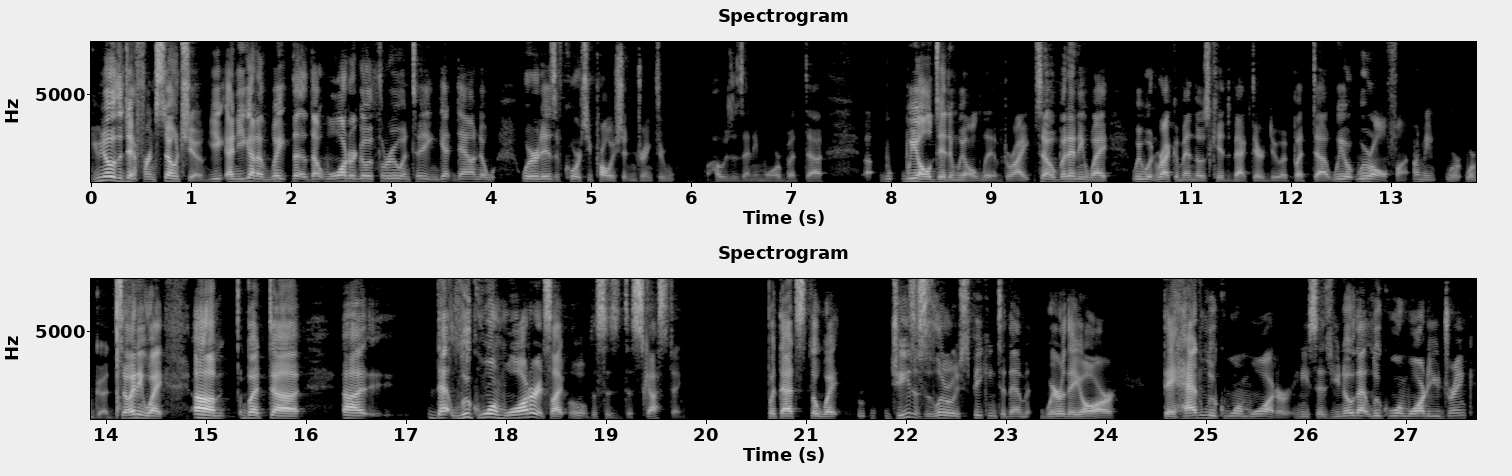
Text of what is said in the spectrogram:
You know the difference, don't you? you and you got to wait the, that water go through until you can get down to where it is. Of course, you probably shouldn't drink through hoses anymore, but uh, we all did and we all lived, right? So, but anyway, we wouldn't recommend those kids back there do it, but uh, we, we're all fine. I mean, we're, we're good. So, anyway, um, but uh, uh, that lukewarm water, it's like, oh, this is disgusting. But that's the way Jesus is literally speaking to them where they are. They had lukewarm water, and he says, You know that lukewarm water you drink?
